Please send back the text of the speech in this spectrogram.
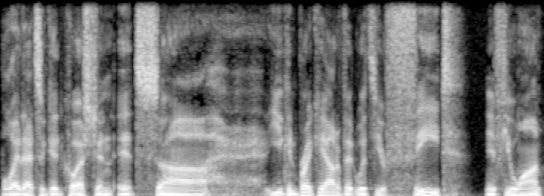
Boy, that's a good question. It's uh, you can break out of it with your feet if you want.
